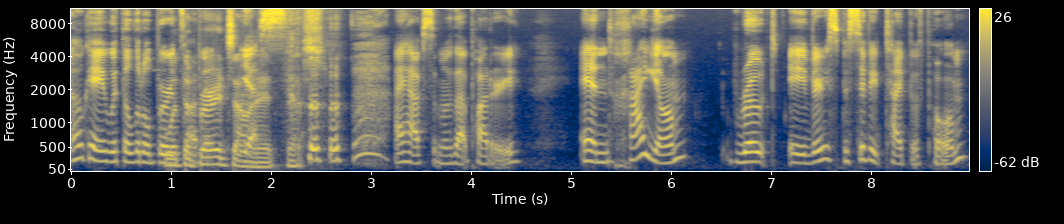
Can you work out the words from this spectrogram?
Okay, with the little birds with the on birds it. on yes. it. Yes. I have some of that pottery. And Khayyam wrote a very specific type of poem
